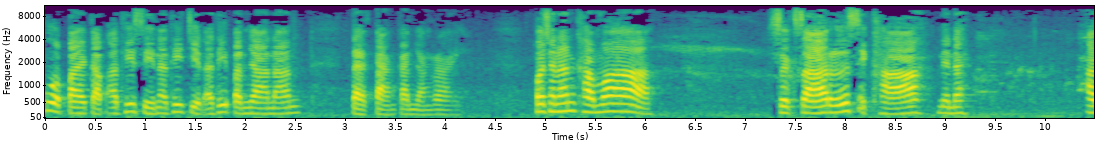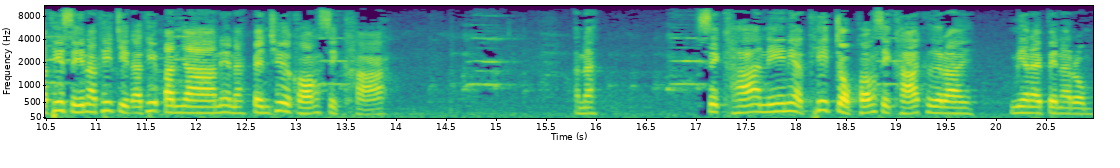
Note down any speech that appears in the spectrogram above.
ทั่วไปกับอธิศีนอธิจิต อธิปัญญานั้นแตกต่างกันอย่างไร เพราะฉะนั้นคำว่า ศึกษาหรือศิกขาเนี่ยนะอธิศีนอธิจิต อธิปัญญาเนี่ยนะเป็นชื่อของศิกขาอันนะศิกขาอันนี้เนี่ยที่จบของศิกขาคืออะไร มีอะไรเป็นอารมณ์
